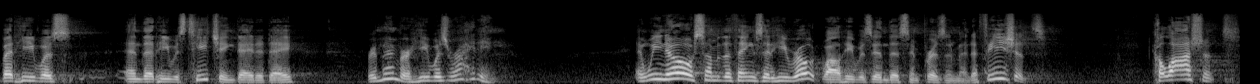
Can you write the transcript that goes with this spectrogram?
but he was, and that he was teaching day to day, remember, he was writing. And we know some of the things that he wrote while he was in this imprisonment Ephesians, Colossians,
